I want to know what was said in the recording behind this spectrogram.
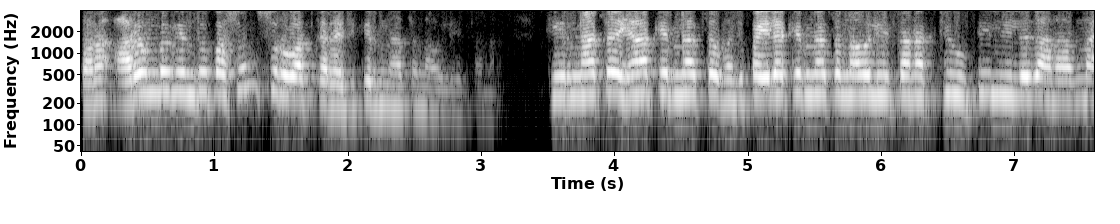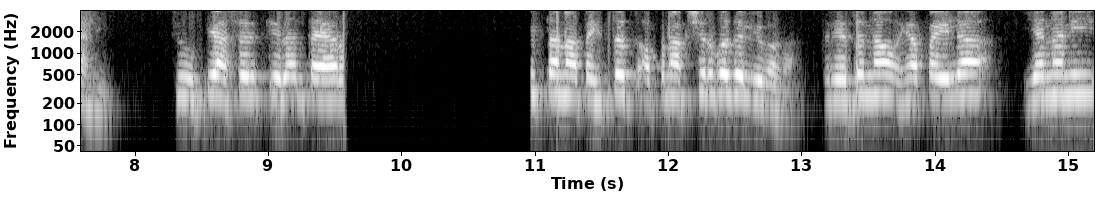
कारण आरंभ बिंदूपासून सुरुवात करायची किरणाचं नाव लिहिताना. किरणाचं ह्या किरणाचं म्हणजे पहिल्या किरणाचं नाव लिहिताना क्यूपी लिहिलं जाणार नाही. क्यूपी असं किरण तयार लिहिताना आता इथं आपण अक्षर बदलली बघा. तर याचं नाव ह्या पहिल्या यन आणि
